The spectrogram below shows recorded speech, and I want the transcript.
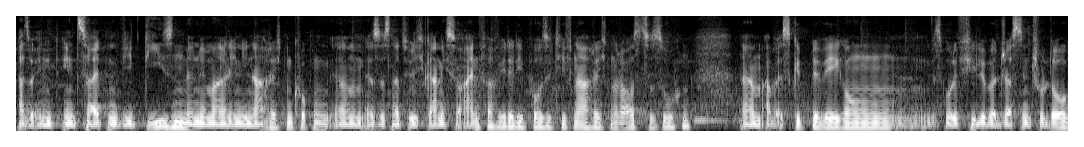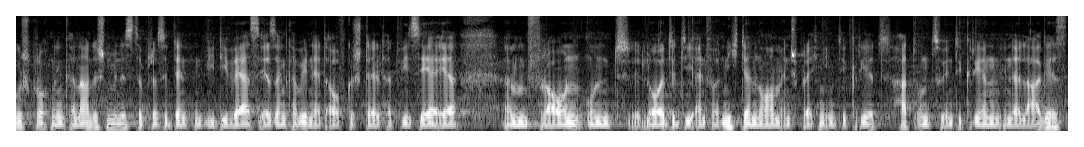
Also in, in Zeiten wie diesen, wenn wir mal in die Nachrichten gucken, ähm, ist es natürlich gar nicht so einfach, wieder die Positivnachrichten rauszusuchen. Ähm, aber es gibt Bewegungen. Es wurde viel über Justin Trudeau gesprochen, den kanadischen Ministerpräsidenten, wie divers er sein Kabinett aufgestellt hat, wie sehr er ähm, Frauen und Leute, die einfach nicht der Norm entsprechen, integriert hat und zu integrieren in der Lage ist.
